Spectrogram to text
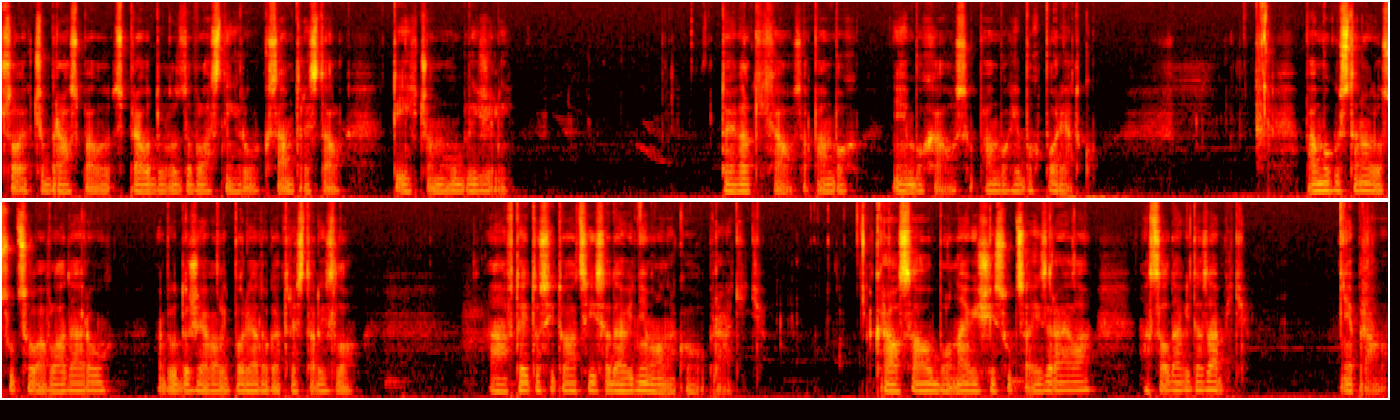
Človek, čo bral spravodlivosť do vlastných rúk, sám trestal tých, čo mu ublížili. To je veľký chaos a Pán Boh nie je Boh chaosu, Pán Boh je Boh poriadku. Pán Boh ustanovil sudcov a vládárov, aby udržiavali poriadok a trestali zlo. A v tejto situácii sa Dávid nemal na koho obrátiť. Král Saul bol najvyšší sudca Izraela a chcel Davida zabiť neprávom.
